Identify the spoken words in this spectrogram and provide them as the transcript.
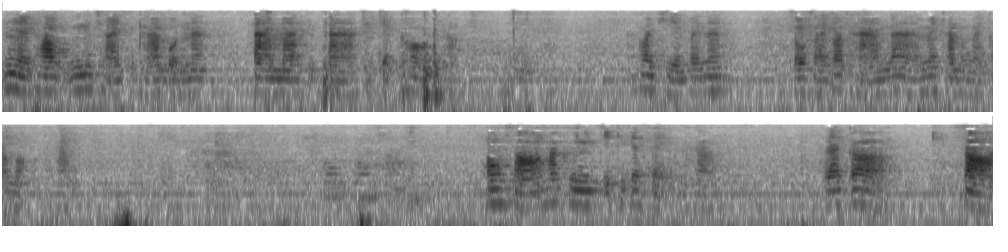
นี่ไงครับวินิจฉัยสิกขาบทนะตามมาติกาสิบเจ็ดข้อครับก็เขียนไปนะ สงสัยก็ถามได้ ไม่ทำตรงไหนก็บอกครับองสองก็คือมีจิตที่จะเสกนะครับ แล้วก็สอน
